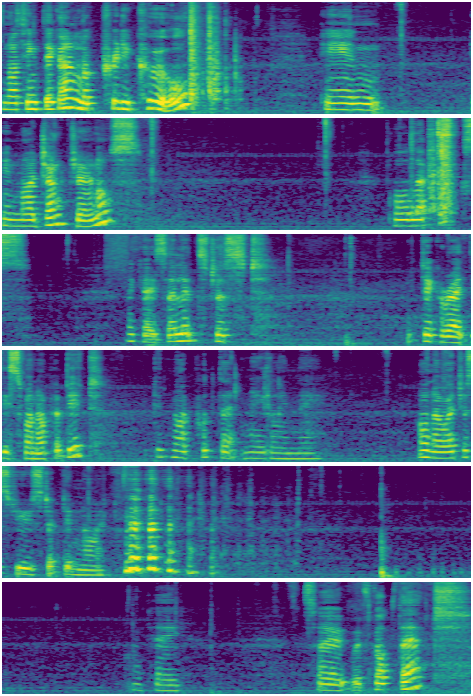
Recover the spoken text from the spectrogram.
and I think they're going to look pretty cool in in my junk journals or lapbooks. Okay, so let's just decorate this one up a bit. Didn't I put that needle in there? Oh no, I just used it, didn't I? Okay, so we've got that.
